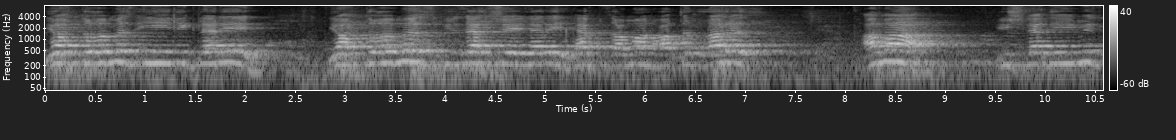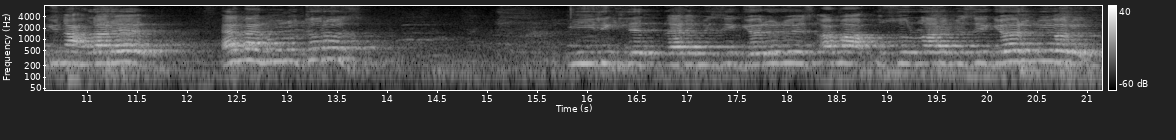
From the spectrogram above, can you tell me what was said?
Yaptığımız iyilikleri, yaptığımız güzel şeyleri hep zaman hatırlarız. Ama işlediğimiz günahları hemen unuturuz. İyiliklerimizi görürüz ama kusurlarımızı görmüyoruz.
